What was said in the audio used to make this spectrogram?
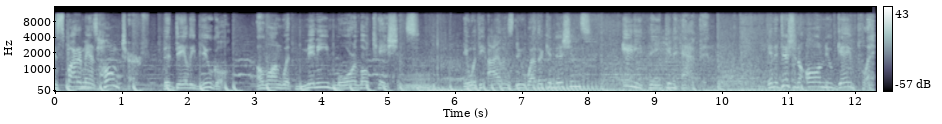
in Spider-Man's home turf, the Daily Bugle, along with many more locations. And with the island's new weather conditions, anything can happen. In addition to all new gameplay,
